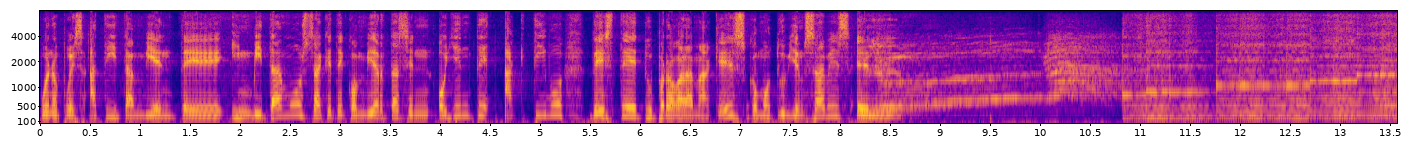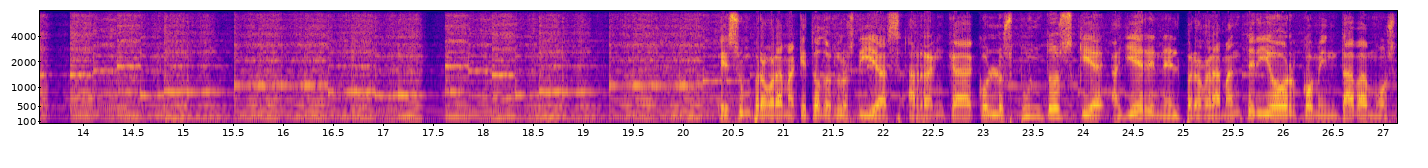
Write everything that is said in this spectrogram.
Bueno, pues a ti también te invitamos a que te conviertas en oyente activo de este tu programa, que es, como tú bien sabes, el... Es un programa que todos los días arranca con los puntos que ayer en el programa anterior comentábamos,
